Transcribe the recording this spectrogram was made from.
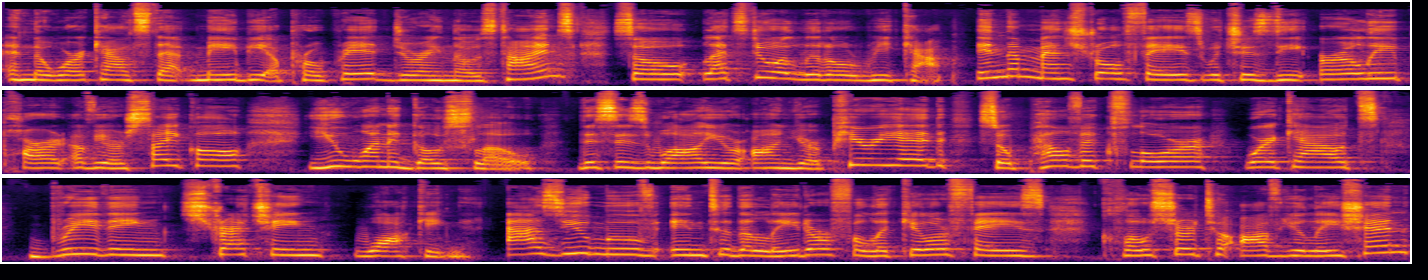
and the workouts that may be appropriate during those times. So let's do a little recap. In the menstrual phase, which is the early part of your cycle, you want to go slow. This is while you're on your period. So pelvic floor workouts, breathing, stretching, walking. As you move into the later follicular phase, closer to ovulation,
